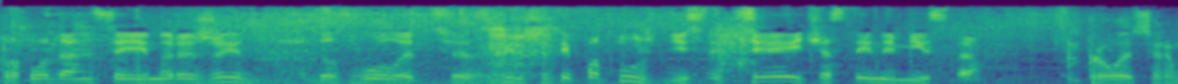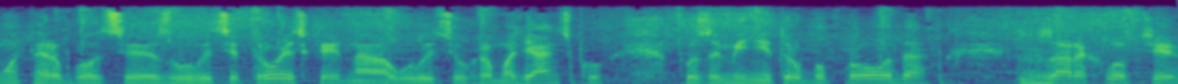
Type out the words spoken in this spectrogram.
Прокладання цієї мережі дозволить збільшити потужність цієї частини міста. Проводяться ремонтні роботи з вулиці Троїцької на вулицю Громадянську по заміні трубопровода. Зараз хлопці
